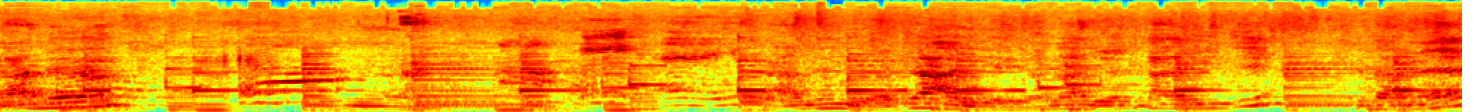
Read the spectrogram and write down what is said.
나는 음, 나는 여자아이예요. 난 여자아이지. 그 다음에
